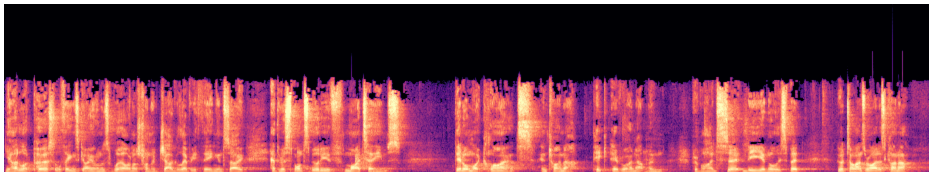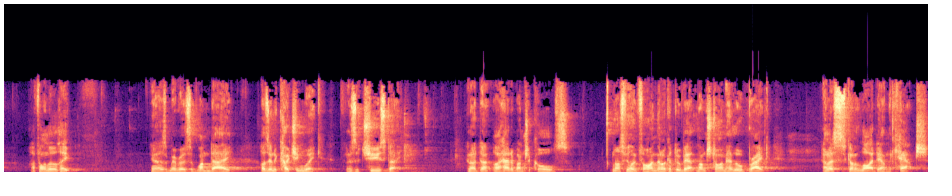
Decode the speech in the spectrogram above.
you know, I had a lot of personal things going on as well, and I was trying to juggle everything, and so had the responsibility of my teams, then all my clients, and trying to pick everyone up and provide certainty and all this. But there were times where I just kind of, I fell in a little heap. You know, I remember it was one day, I was in a coaching week, it was a Tuesday, and I, I had a bunch of calls, and I was feeling fine. Then I got to about lunchtime, had a little break, and I just kind of lied down the couch,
